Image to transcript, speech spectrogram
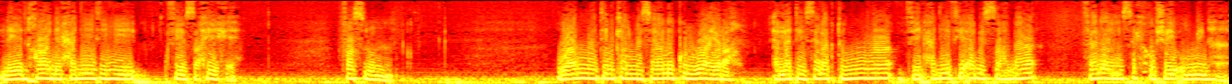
لإدخال حديثه في صحيحه. فصل وأما تلك المسالك الوعرة التي سلكتموها في حديث أبي الصهباء فلا يصح شيء منها.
